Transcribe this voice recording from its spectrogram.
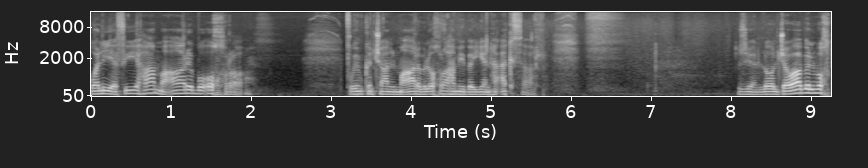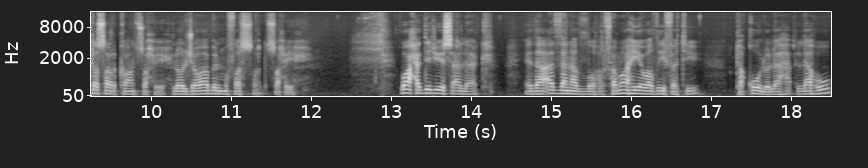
ولي فيها مآرب أخرى. ويمكن كان المآرب الأخرى هم يبينها أكثر. زين لو الجواب المختصر كان صحيح لو الجواب المفصل صحيح. واحد يجي يسألك إذا أذن الظهر فما هي وظيفتي؟ تقول له, له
